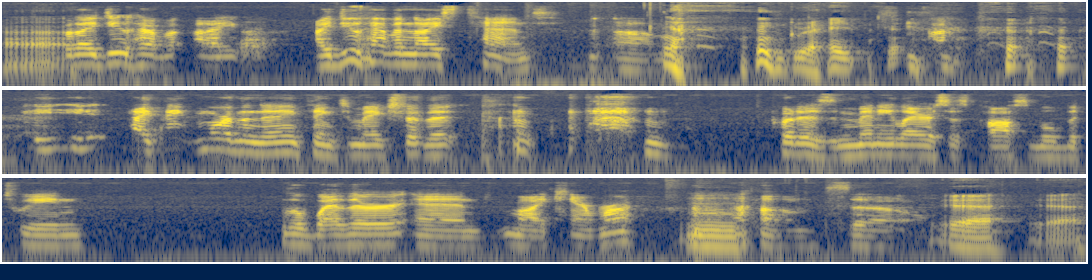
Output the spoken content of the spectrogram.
Uh, but I do have I I do have a nice tent. Um, great. I I think more than anything to make sure that put as many layers as possible between the weather and my camera. Mm. Um, so Yeah, yeah.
